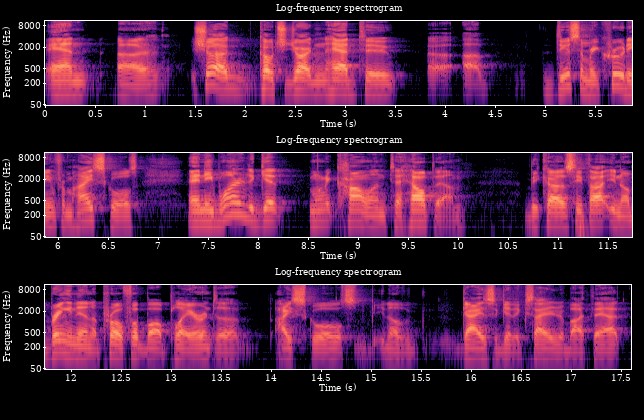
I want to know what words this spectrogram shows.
And uh, Shug, Coach Jordan, had to uh, uh, do some recruiting from high schools, and he wanted to get Mike Kolen to help him because he thought, you know, bringing in a pro football player into high schools, you know, guys would get excited about that.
